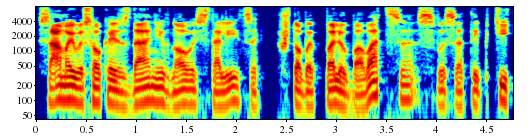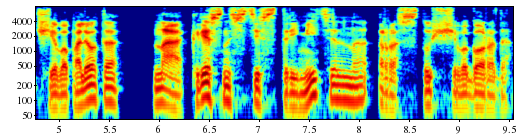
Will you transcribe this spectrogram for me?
Самое высокое здание в новой столице, чтобы полюбоваться с высоты птичьего полета на окрестности стремительно растущего города.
